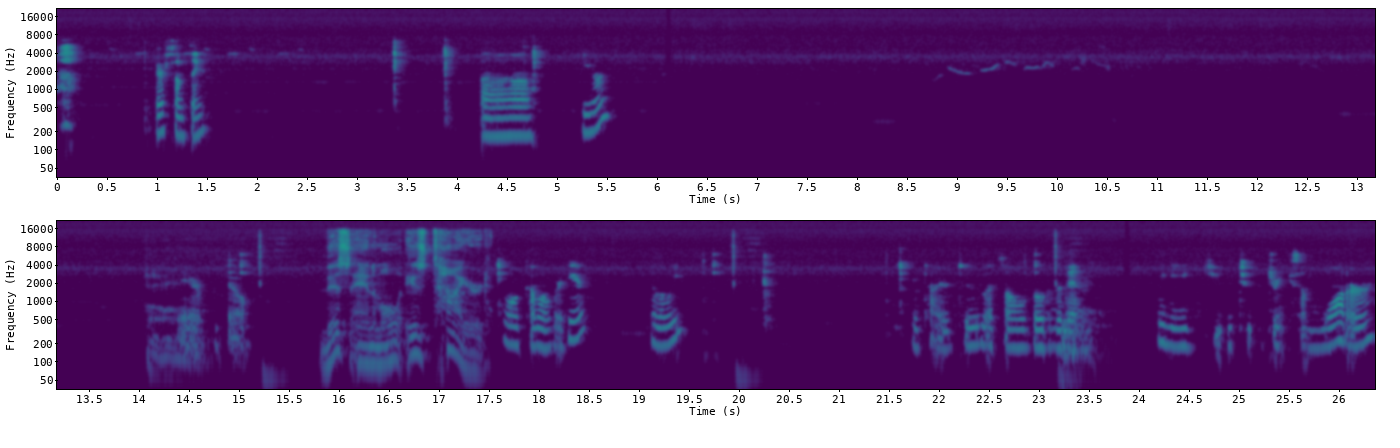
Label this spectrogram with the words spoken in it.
There's something. Uh, here? There we go. This animal is tired. We'll come over here. Eloise. You're tired too. Let's all go to the den. We need you to drink some water.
